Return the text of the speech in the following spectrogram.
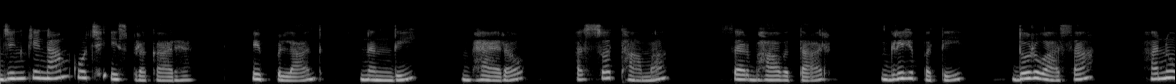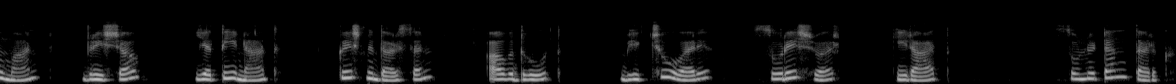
जिनके नाम कुछ इस प्रकार है। पिपलाद नंदी, भैरव, अश्वत्थामा, सर्भावतार, गृहपति, दुर्वासा, हनुमान, वृषभ, यतिनाथ कृष्ण दर्शन अवधूत, भिक्षुवर्य, सुरेश्वर, किरात सुनटन तर्क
